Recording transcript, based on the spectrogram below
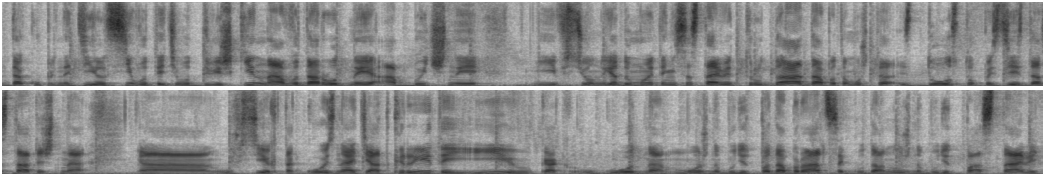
докуплено DLC, вот эти вот движки на водородные обычные и все. Но я думаю, это не составит труда, да, потому что доступ здесь достаточно а, у всех такой, знаете, открытый и как угодно можно будет подобраться, куда нужно будет поставить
